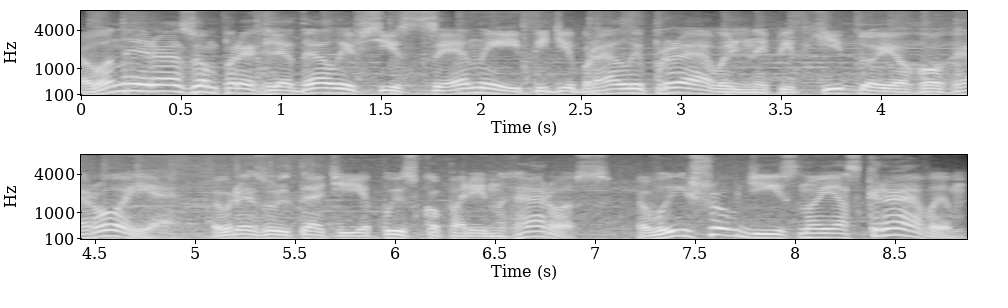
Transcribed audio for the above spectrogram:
Вони разом переглядали всі сцени і підібрали правильний підхід до його героя. В результаті єпископа Рінгарос вийшов дійсно яскравим.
